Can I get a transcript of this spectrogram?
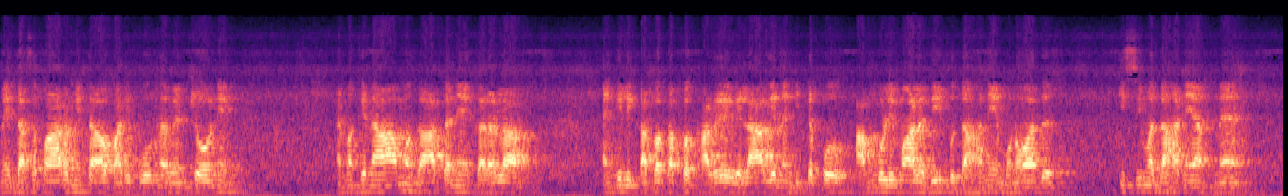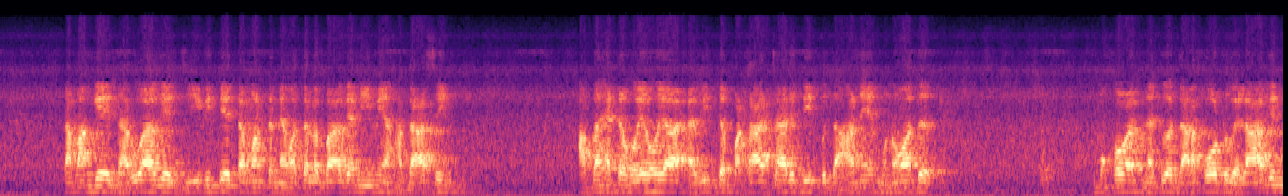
මේ දසපාරමිතාව පරිපූර්ණ වෙන්න ඕනේ. හැම කෙනාම ඝාතනය කරලා ඇඟිලි කප කප කරේ වෙලාගෙන හිටපු අඟුලිමාල දීපු දහණය මොනවද? කිසිම දහණයක් නැහැ. තමන්ගේ දරුවාගේ ජීවිතය තමන්ට නැවත ලබා ගැනීමේ හදාසින් අබහැට හොය හොයා ඇවිද්ද පටාචාර්ය දීපු දාණය මොනවද? මොකවත් නැතුව දරකෝටු වෙලාගෙන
